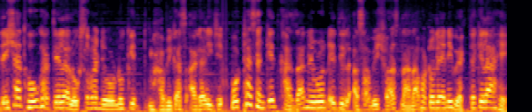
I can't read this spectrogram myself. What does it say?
देशात होऊ घातलेल्या लोकसभा निवडणुकीत महाविकास आघाडीचे मोठ्या संख्येत खासदार निवडून येतील असा विश्वास नाना पटोले यांनी व्यक्त केला आहे.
